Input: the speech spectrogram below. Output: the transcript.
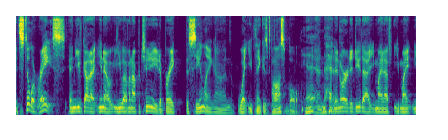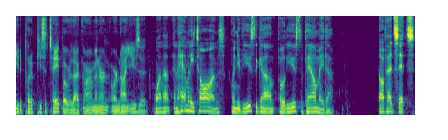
it's still a race, and you've got to you know you have an opportunity to break the ceiling on what you think is possible. Yeah, and, and- and in order to do that, you might have you might need to put a piece of tape over that Garmin or or not use it. One hundred. And how many times when you've used the Garm or used the power meter, I've had sets,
